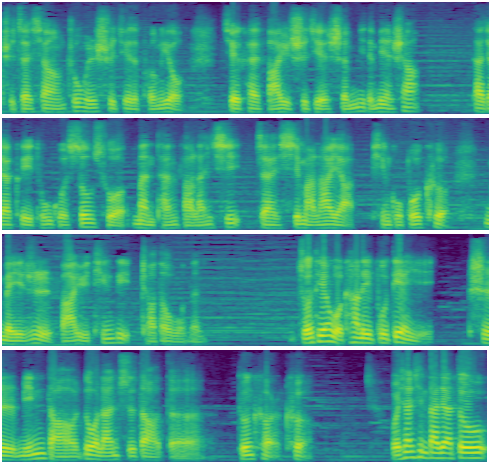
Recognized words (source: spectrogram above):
旨在向中文世界的朋友揭开法语世界神秘的面纱。大家可以通过搜索“漫谈法兰西”在喜马拉雅、苹果播客、每日法语听力找到我们。昨天我看了一部电影，是名导诺兰执导的《敦刻尔克》。我相信大家都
